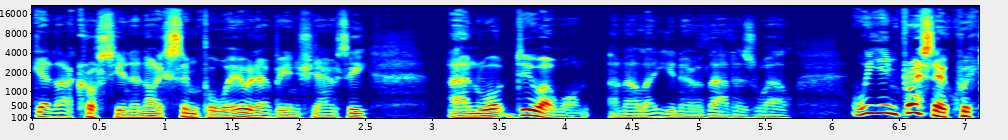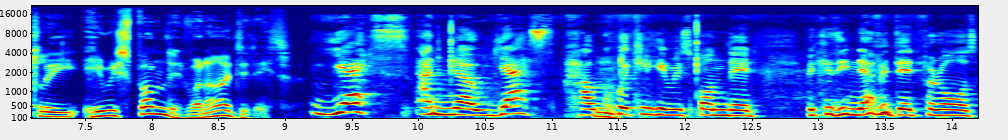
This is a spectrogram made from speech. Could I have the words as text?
get that across to you in a nice, simple way without being shouty. And what do I want? And I'll let you know that as well. Were you impressed how quickly he responded when I did it? Yes and no. Yes, how Hmm. quickly he responded because he never did for us.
